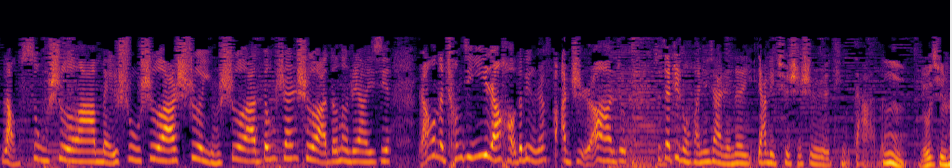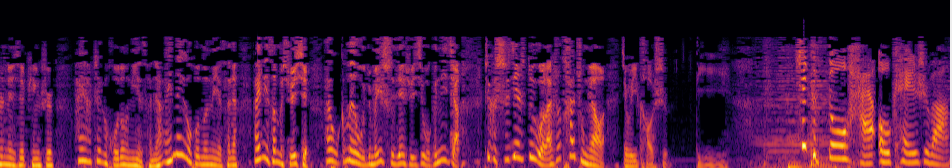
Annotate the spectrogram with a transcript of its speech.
朗诵社啊、美术社啊、摄影社啊、登山社啊等等这样一些，然后呢，成绩依然好的令人发指啊，就就在这种环境下，人的压力确实是挺大的。嗯，尤其是那些平时，哎呀，这个活动你也参加，哎，那个活动你也参加，哎，你怎么学习？哎，我根本我就没时间学习。我跟你讲，这个时间是对我来说太重要了。结果一考试，第一，这个都还 OK 是吧？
